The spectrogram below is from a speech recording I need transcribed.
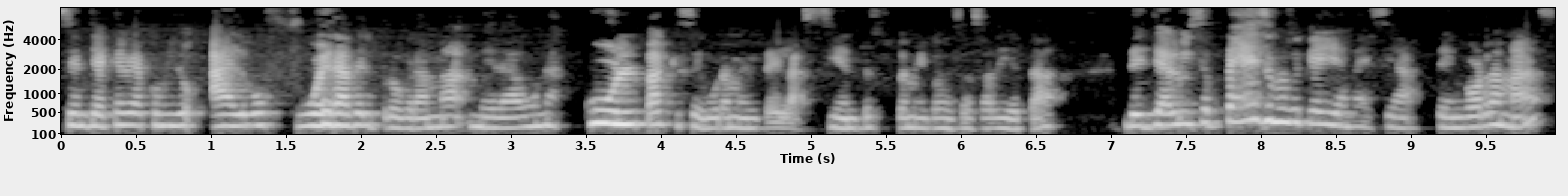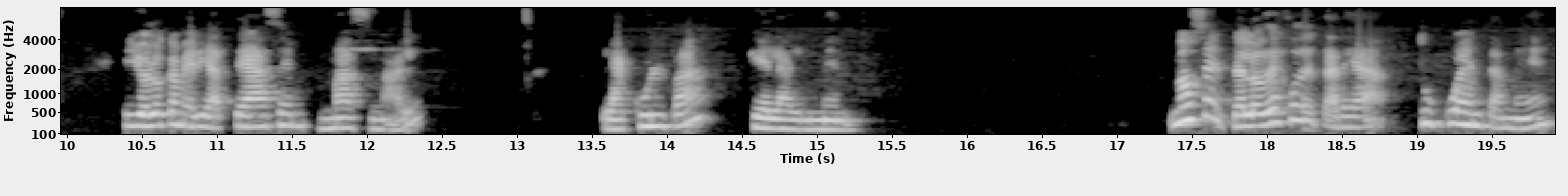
sentía que había comido algo fuera del programa, me da una culpa que seguramente la sientes tú también con esa dieta, de ya lo hice pésimo, no sé qué, y ella me decía, te engorda más, y yo lo cambiaría, te hace más mal la culpa que el alimento. no sé, te lo dejo de tarea. Tú cuéntame,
